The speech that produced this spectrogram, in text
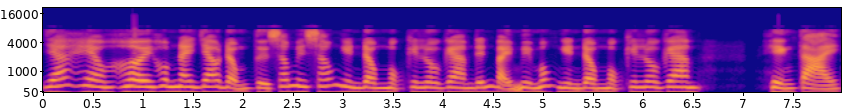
giá heo hơi hôm nay dao động từ 66.000 đồng 1 kg đến 71.000 đồng 1 kg. Hiện tại,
